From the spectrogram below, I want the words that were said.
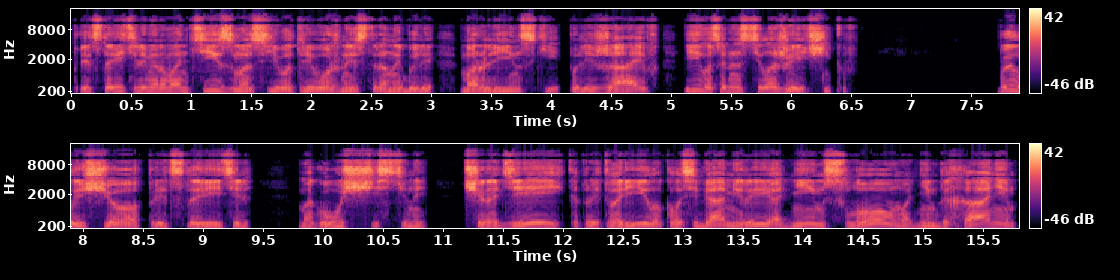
Представителями романтизма с его тревожной стороны были Марлинский, Полежаев и, в особенности, Ложечников. Был еще представитель могущественный, чародей, который творил около себя миры одним словом, одним дыханием,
